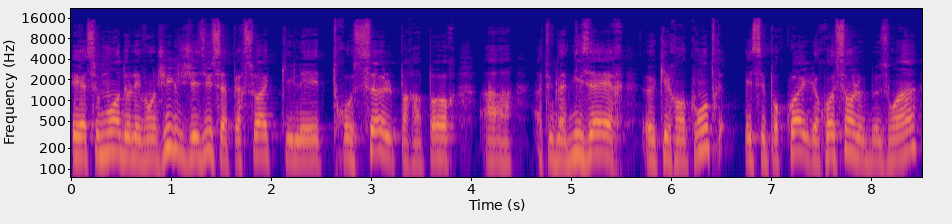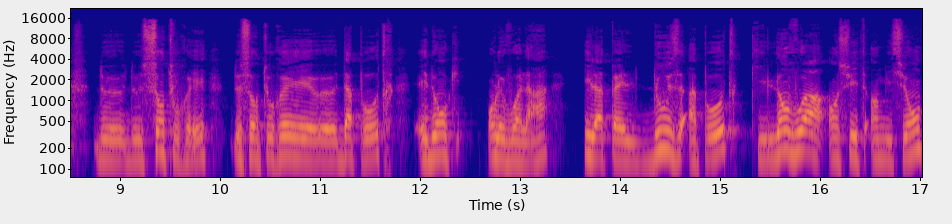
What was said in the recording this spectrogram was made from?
Et à ce moment de l'évangile, Jésus s'aperçoit qu'il est trop seul par rapport à, toute la misère euh, qu'il rencontre, et c'est pourquoi il ressent le besoin de, s'entourer, de s'entourer euh, d'apôtres, et donc on le voit là, il appelle douze apôtres qui l'envoient ensuite en mission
